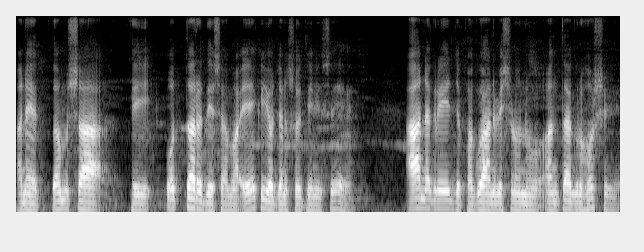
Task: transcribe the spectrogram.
અને તમસાથી ઉત્તર દિશામાં એક યોજન સુધીની છે. આ નગરી જ ભગવાન વિષ્ણુનું અંતગૃહ છે.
